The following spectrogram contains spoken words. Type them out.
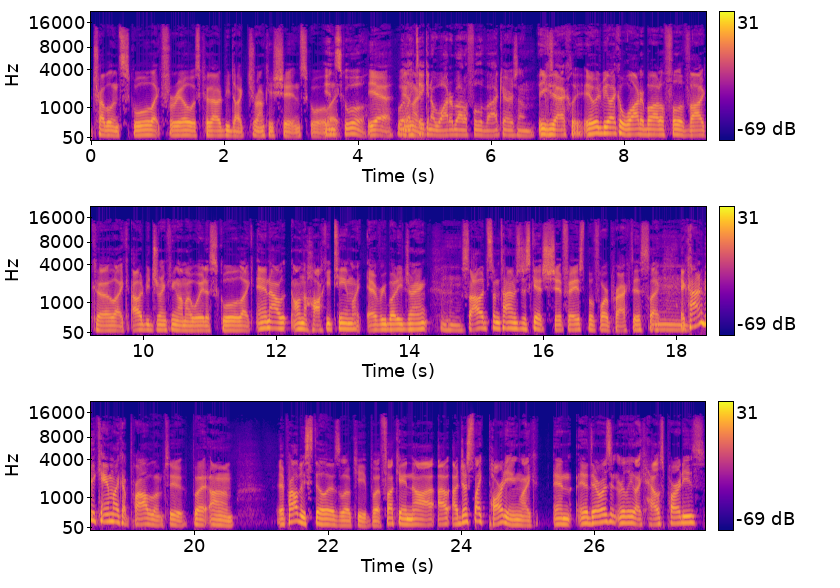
trouble in school, like for real, was because I would be like drunk as shit in school. In like- school. yeah. What, And, like, taking a water bottle full of vodka or something. Exactly. It would be like a water bottle full of vodka. Like I would be drinking on my way to school. Like, and I was on the hockey team. Like everybody drank, so I would sometimes just get shit faced before practice. Like it kind of became like a problem too. But um, it probably still is low key. But fucking no, I I just like partying. Like, and uh, there wasn't really like house parties.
